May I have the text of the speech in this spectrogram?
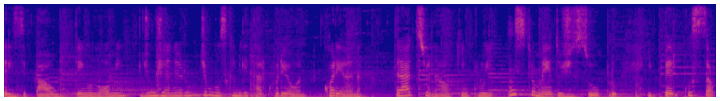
principal tem o nome de um gênero de música militar coreana, coreana tradicional que inclui instrumentos de sopro e percussão.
